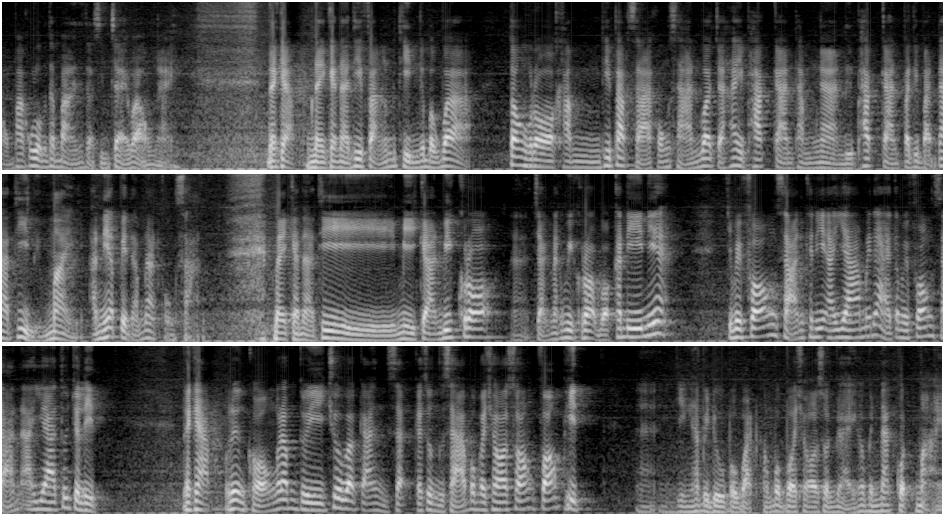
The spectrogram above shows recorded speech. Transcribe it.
ของพรรคร่วมรัฐบาลที่ตัดสินใจว่าเอาไงนะครับในขณะที่ฝั่งอนุทินก็บอกว่าต้องรอคำพิพากษาของศาลว่าจะให้พักการทำงานหรือพักการปฏิบัติหน้าที่หรือไม่ อันนี้เป็นอำนาจของศาลในขณะที่มีการวิเคราะห์จากนักวิเคราะห์บอกคดีเนี้ยจะไปฟ้องศาลคดีอาญาไม่ได้ ต้องไปฟ้องศาลอาญาทุจริต นะครับเรื่องของรัฐมนตรีช่วยว่าการกระทรวงศึกษาปปชฟ้องฟ้องผิดจริงๆถ้าไปดูประวัติของปปชส่วนใหญ่ก็เป็นนักกฎหมาย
